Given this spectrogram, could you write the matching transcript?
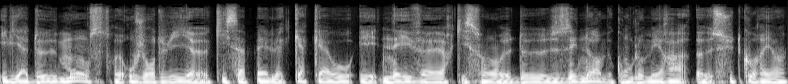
Il y a deux monstres aujourd'hui euh, qui s'appellent Kakao et Naver, qui sont euh, deux énormes conglomérats euh, sud-coréens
